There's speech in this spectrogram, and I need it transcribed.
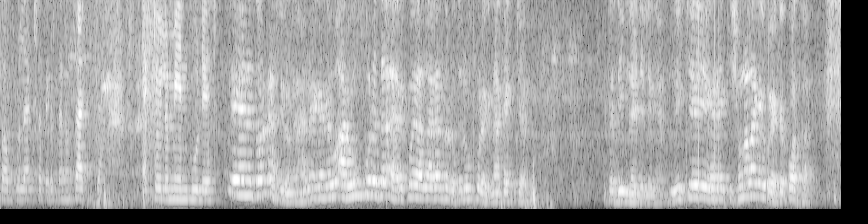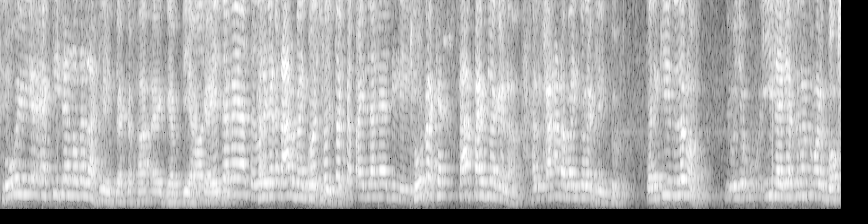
সবগুলো একসাথে করছে এনো চারটা। একটা হইল মেন বোর্ডের এখানে দরকার ছিল না এখানে এখানে আর উপরে লাগান দরকার ছিল উপরে না একটা একটা ডিম লাইটে লেগে। নিচে এখানে কি সোনা লাগাইবো? একটা কথা। ওই লগে তো একটা গ্যাপ দিয়ে তার বাইক ছোট্ট একটা পাইপ লাগাই দিলেই। ছোট একটা তার পাইপ লাগে না। খালি কানাডা বাইক করে রাখলেই তো। তাহলে কি জানো? ওই যে ই লাইট আছে না তোমার বক্স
